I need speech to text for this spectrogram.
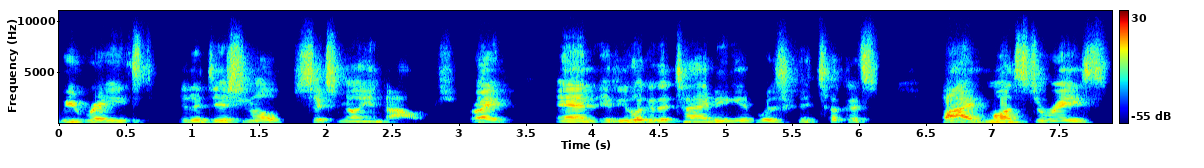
we raised an additional $6 million, right? And if you look at the timing, it was, it took us five months to raise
